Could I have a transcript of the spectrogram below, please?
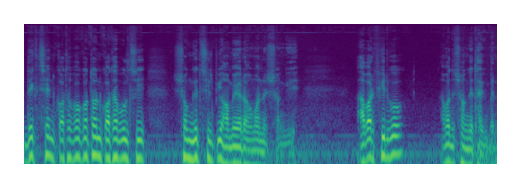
দেখছেন কথোপকথন কথা বলছি সংগীত শিল্পী অমেয় রহমানের সঙ্গে। আবার ফিরবো আমাদের সঙ্গে থাকবেন।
